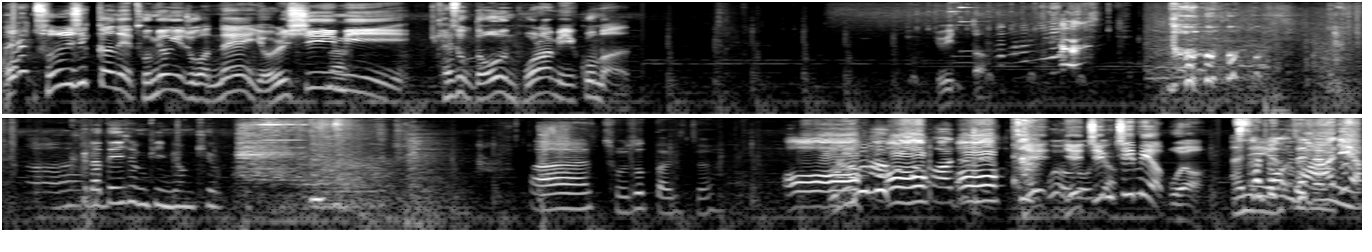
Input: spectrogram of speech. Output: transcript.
어? 순식간에 두 명이 죽었네? 열심히 계속 넣은 보람이 있구만 여기 있다 그라데이션 비명 개웃. 아 조졌다 진짜. 어. 어. 어. 얘? 찜찜이야 뭐야 아니에요. 사장님 아니야.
